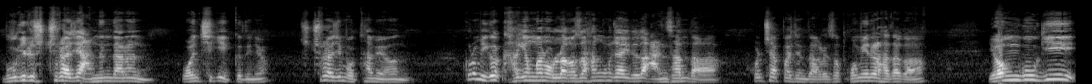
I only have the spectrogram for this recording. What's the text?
무기를 수출하지 않는다는 원칙이 있거든요. 수출하지 못하면 그럼 이거 가격만 올라가서 항공자위대도 안 산다. 골치 아파진다. 그래서 고민을 하다가 영국이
